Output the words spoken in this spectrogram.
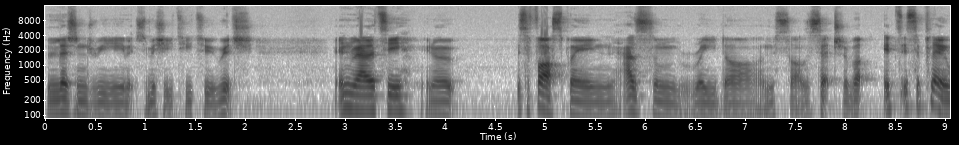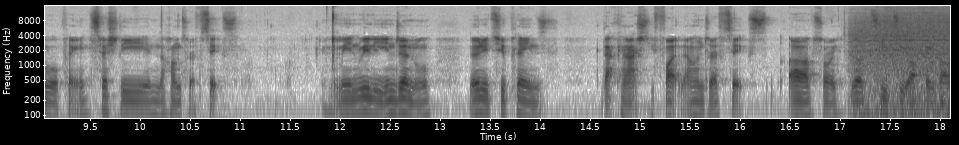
legendary Mitsubishi T2, which in reality, you know, it's a fast plane, has some radar, missiles, etc. But it's it's a playable plane, especially in the Hunter F6. I mean, really, in general, the only two planes that can actually fight the Hunter F6, uh, sorry, the T2, I think, are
